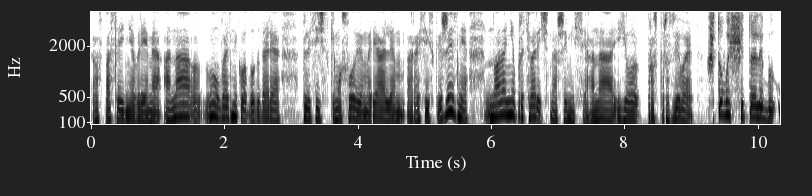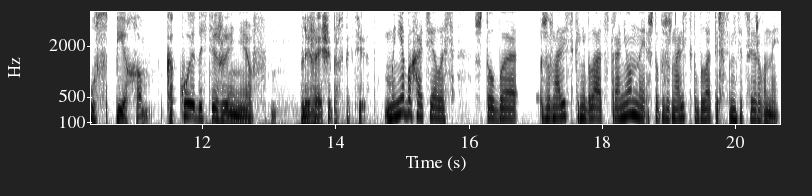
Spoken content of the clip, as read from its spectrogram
э, в последнее время, она ну, возникла благодаря политическим условиям и реалиям российской жизни, но она не противоречит нашей миссии, она ее просто развивает. Что вы считали бы успехом? Какое достижение в ближайшей перспективе? Мне бы хотелось, чтобы журналистика не была отстраненной, чтобы журналистика была персонифицированной,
